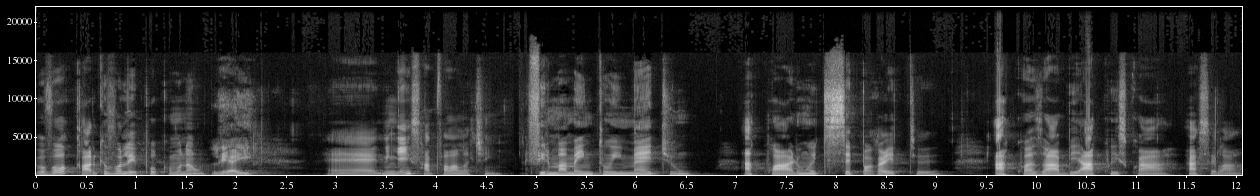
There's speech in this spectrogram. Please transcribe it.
Eu vou, claro que eu vou ler, pô, como não? Lê aí. É, ninguém sabe falar latim. Firmamento in medium, aquarum et separate, aquas ab aquis qua, ah, sei lá,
